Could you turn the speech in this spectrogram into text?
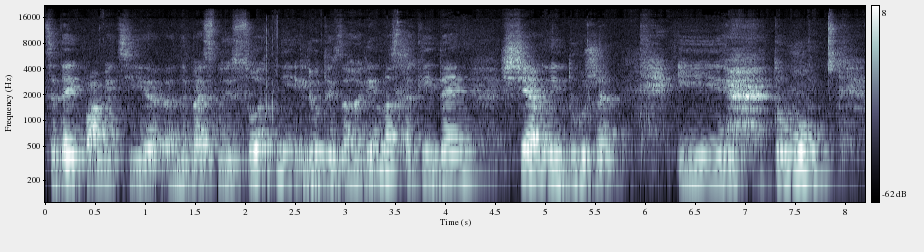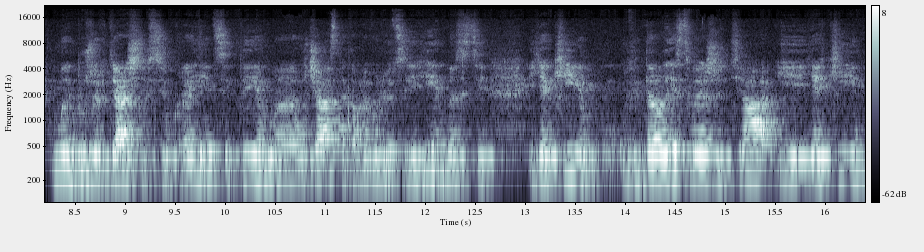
Це день пам'яті Небесної Сотні. Лютий взагалі в нас такий день щемний дуже. І тому ми дуже вдячні всі українці тим е, учасникам Революції Гідності, які віддали своє життя і які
